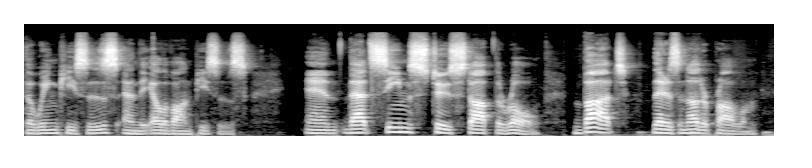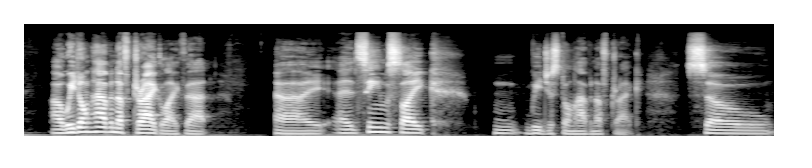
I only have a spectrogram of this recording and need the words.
the wing pieces and the elevon pieces. And that seems to stop the roll. But there's another problem. Uh, we don't have enough drag like that. Uh, it seems like we just don't have enough drag. So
